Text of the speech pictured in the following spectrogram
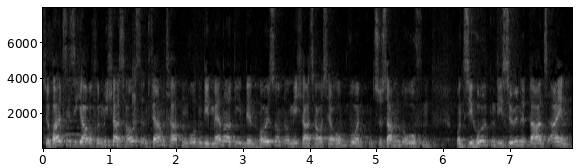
Sobald sie sich aber von Michas Haus entfernt hatten, wurden die Männer, die in den Häusern um Michas Haus herumwohnten, zusammengerufen und sie holten die Söhne Dans ein.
